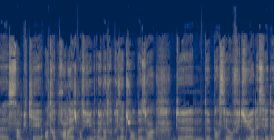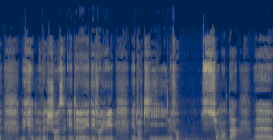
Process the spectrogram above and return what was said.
euh, simple qui est entreprendre et je pense qu'une une entreprise a toujours besoin de, de penser au futur, d'essayer de, de créer de nouvelles choses et d'évoluer et donc il, il ne faut sûrement pas euh,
